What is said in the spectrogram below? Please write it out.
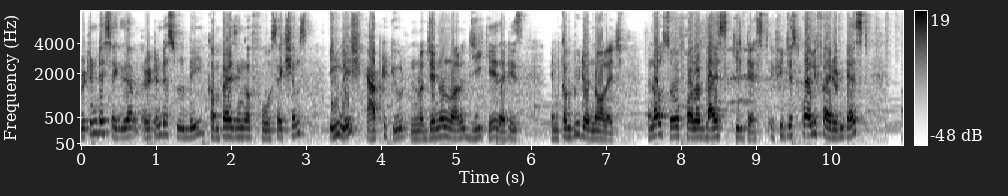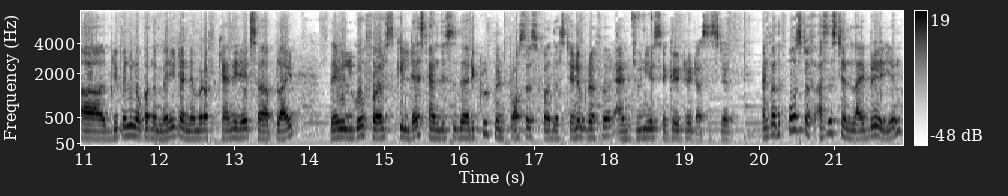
written test exam written test will be comprising of four sections english aptitude general knowledge gk that is and computer knowledge and also followed by skill test. If you just qualify written test uh, depending upon the merit and number of candidates applied they will go for skill test and this is the recruitment process for the stenographer and junior secretariat assistant. And for the post of assistant librarian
